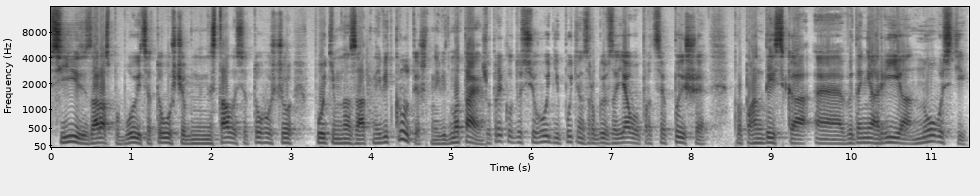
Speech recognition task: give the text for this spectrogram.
всі зараз побоюються того, щоб не сталося того, що потім назад не відкрутиш, не відмотаєш. До прикладу, сьогодні Путін зробив заяву про це пише пропагандистське е, видання Ріа Новості.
